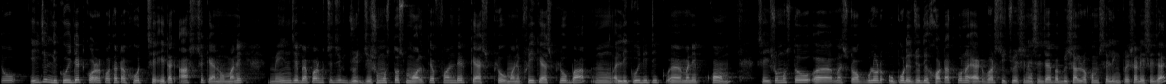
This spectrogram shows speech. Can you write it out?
তো এই যে লিকুইডেট করার কথাটা হচ্ছে, এটা আসছে কেন? মানে মেইন যে ব্যাপার হচ্ছে যে, যে- সমস্ত স্মল ক্যাপ ফান্ডের ক্যাশ ফ্লো মানে ফ্রি ক্যাশ ফ্লো বা লিকুইডিটি মানে কম, সেই সমস্ত মানে স্টকগুলোর উপরে যদি হঠাৎ কোনো অ্যাডভার্স সিচুয়েশন এসে যায় বা বিশাল রকম সেলিং প্রেশার এসে যায়,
